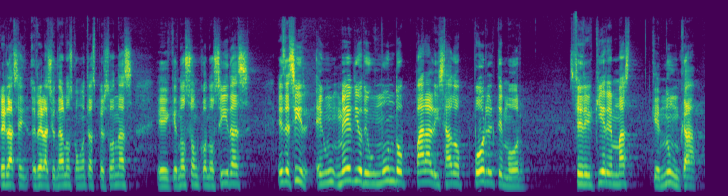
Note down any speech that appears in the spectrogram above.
relacionarnos con otras personas eh, que no son conocidas. Es decir, en medio de un mundo paralizado por el temor, se requiere más que nunca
